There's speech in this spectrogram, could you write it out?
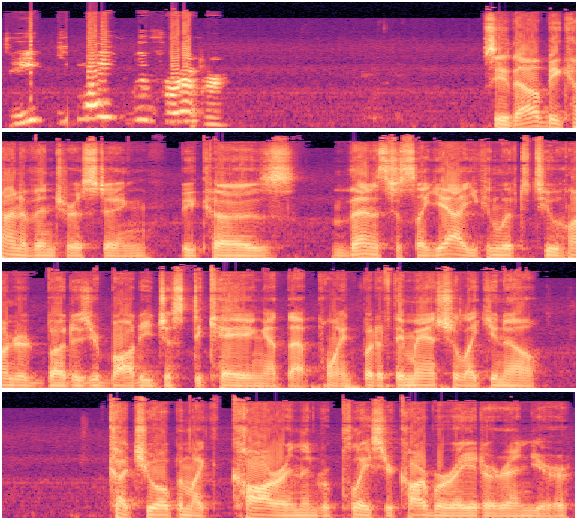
state, you might live forever. See, that would be kind of interesting because then it's just like, yeah, you can live to 200, but is your body just decaying at that point? But if they manage to, like, you know, cut you open like a car and then replace your carburetor and your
